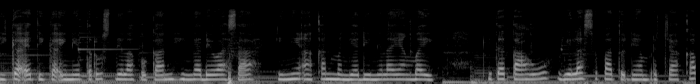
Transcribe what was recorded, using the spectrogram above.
Jika etika ini terus dilakukan hingga dewasa, ini akan menjadi nilai yang baik. Kita tahu bila sepatutnya bercakap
